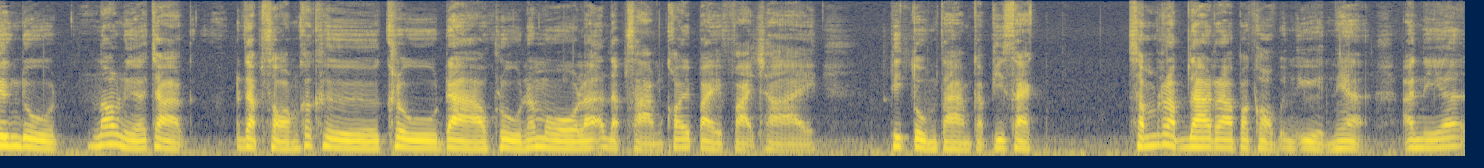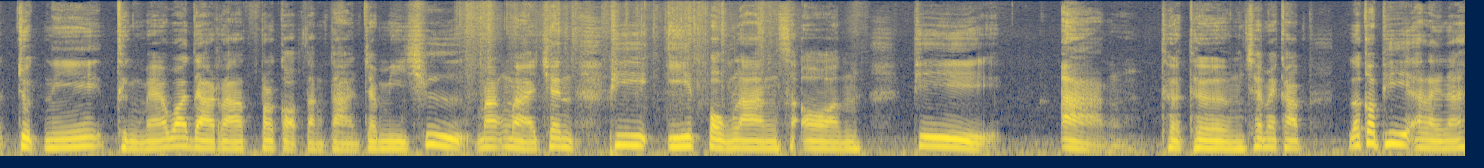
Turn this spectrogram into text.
ดึงดูดนอกเหนือจากอันดับ 2 ก็คือครูดาวครูนโม และอันดับ 3 ค่อยไปฝ่ายชาย พี่ตูมตามกับพี่แซค สำหรับดาราประกอบอื่นๆเนี่ยอันนี้จุดนี้ถึงแม้ว่าดาราประกอบต่างๆ จะมีชื่อมากมาย เช่น พี่อีทโปงลางสะออน พี่อ่างเถิดเทิงใช่ไหมครับ แล้วก็พี่อะไรนะ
